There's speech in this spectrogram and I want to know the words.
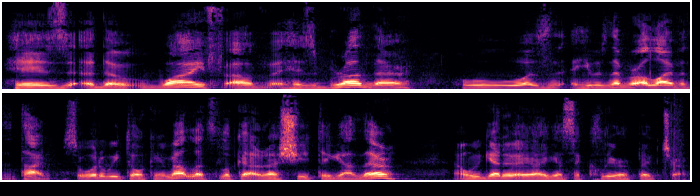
His, the wife of his brother who was, he was never alive at the time. So what are we talking about? Let's look at Rashi together and we get, a, I guess, a clearer picture.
